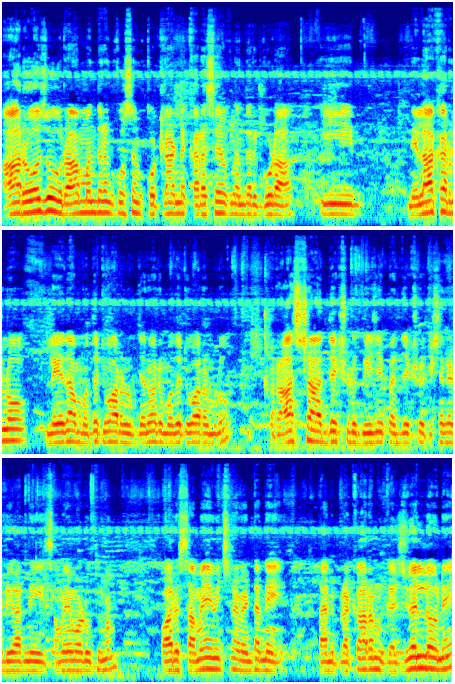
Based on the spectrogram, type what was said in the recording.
ఆ రోజు రామ మందిరం కోసం కొట్లాడిన కరసేవకులందరికీ కూడా ఈ నెలాఖరులో లేదా మొదటి వారం జనవరి మొదటి వారంలో రాష్ట్ర అధ్యక్షుడు బీజేపీ అధ్యక్షుడు కిషన్ రెడ్డి గారిని సమయం అడుగుతున్నాం. వారు సమయం ఇచ్చిన వెంటనే దాని ప్రకారం గజ్వెల్లోనే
